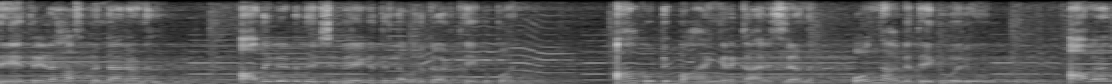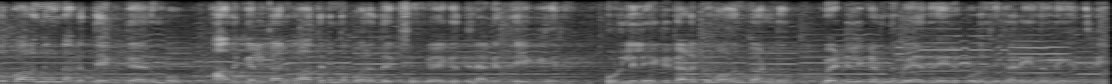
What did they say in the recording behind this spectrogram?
നേത്രയുടെ ഹസ്ബൻഡ് ആരാണ്? അത് കേട്ട് ദക്ഷി വേഗത്തിൽ അവർക്ക് അടുത്തേക്ക് പോയി കുട്ടി ഭയങ്കര കരച്ചിലാണ്. ഒന്ന് അകത്തേക്ക് വരുമോ അവരത് പറഞ്ഞുകൊണ്ട് അകത്തേക്ക് കയറുമ്പോൾ അത് കേൾക്കാൻ കാത്തിരുന്ന പോലെ ദക്ഷിൻ വേഗത്തിൽ അകത്തേക്ക് കയറി. ഉള്ളിലേക്ക് കടക്കുമ്പോൾ അവൻ കണ്ടു ബെഡിൽ കിടന്ന് വേദനയിൽ പൊളിഞ്ഞു കരയുന്ന നേത്രി.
